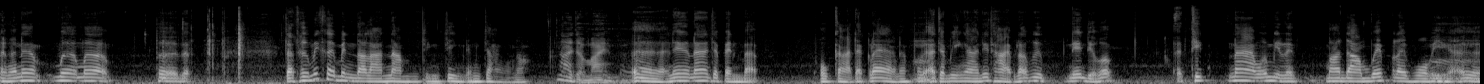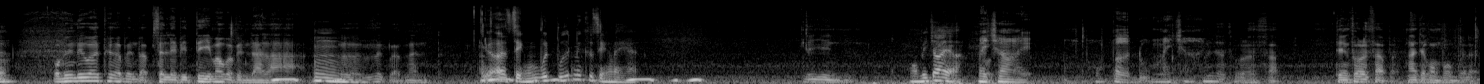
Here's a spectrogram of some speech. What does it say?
ดังนั้นเนี่ยเมื่อเมื่อเธอ แต่เธอไม่เคยเป็นดารานำจริง ๆ จังๆเนาะน่าจะไม่ เออเนี่ยน่าจะเป็นแบบโอกาสแรกๆนะเพราะอาจจะมีงานที่ถ่ายไปแล้วคือเนี่ยเดี๋ยวก็อาทิตย์หน้ามันก็มีอะไรมาดามเว็บอะไรโผล่มาอีกอะเออ ผมยังนึกว่าเธอเป็นแบบเซเลบริตี้มากกว่าเป็นดาราอืมเออรู้สึกแบบนั้นเออเสียงวืดวืดๆนี่คือเสียงอะไรฮะ ได้ยินของพี่จ้อยเหรอไม่ใช่ผมเปิดดูไม่ใช่น่าจะโทรศัพท์ เสียงโทรศัพท์อะน่าจะของผมก็แล้ว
